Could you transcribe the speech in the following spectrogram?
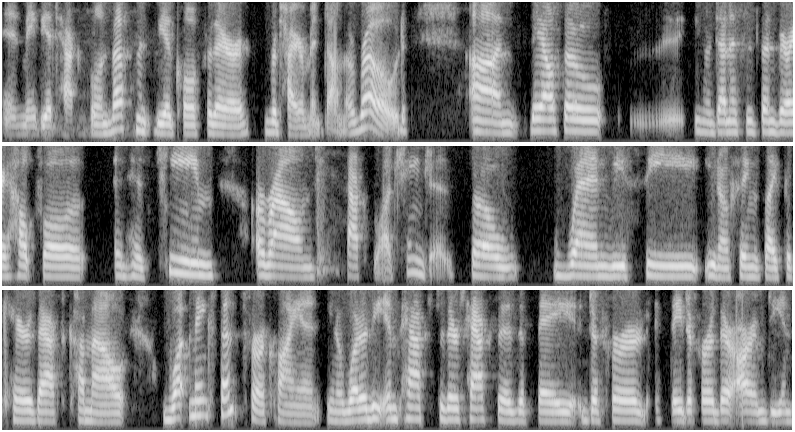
in maybe a taxable investment vehicle for their retirement down the road? Um, they also, you know, Dennis has been very helpful in his team around tax law changes. So when we see, you know, things like the CARES Act come out, what makes sense for a client? You know what are the impacts to their taxes if they deferred if they deferred their rmd in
